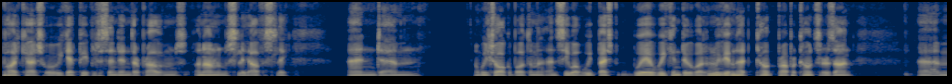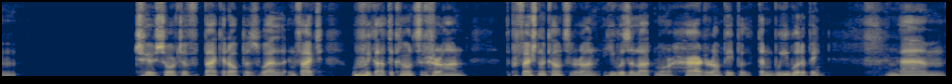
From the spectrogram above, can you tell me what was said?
podcast where we get people to send in their problems anonymously, obviously, and um, and we'll talk about them and, and see what we best way we can do about it. And Mm. we've even had count, proper counsellors on, um, to sort of back it up as well. In fact, when we got the counsellor on, the professional counsellor on, he was a lot more harder on people than we would have been. Mm. Um,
